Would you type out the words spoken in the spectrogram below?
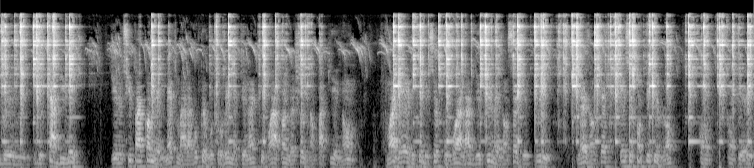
de, cabinet. Je ne suis pas comme les maîtres marabouts que vous trouvez maintenant qui vont apprendre les choses dans papier. Non. Moi j'ai hérité de ce pouvoir-là depuis mes ancêtres, depuis les ancêtres, et ce sont eux qui l'ont conféré.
